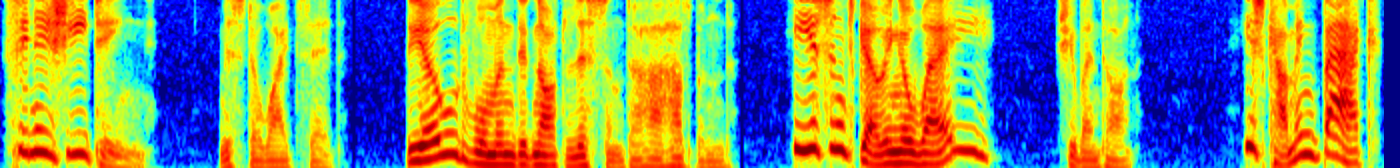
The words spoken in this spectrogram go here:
Finish eating, Mr. White said. The old woman did not listen to her husband. He isn't going away, she went on. He's coming back.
